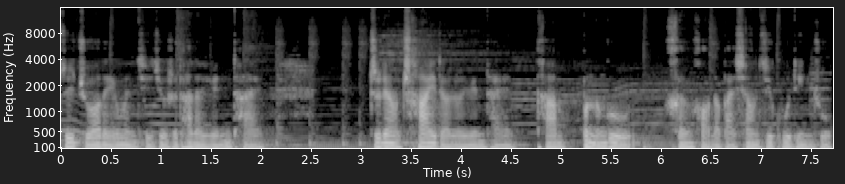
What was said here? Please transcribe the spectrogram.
最主要的一个问题就是它的云台，质量差一点的云台，它不能够很好的把相机固定住，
